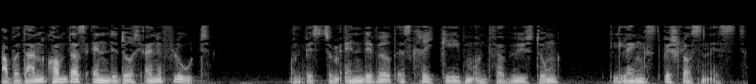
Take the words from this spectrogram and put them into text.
Aber dann kommt das Ende durch eine Flut, und bis zum Ende wird es Krieg geben und Verwüstung, die längst beschlossen ist.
